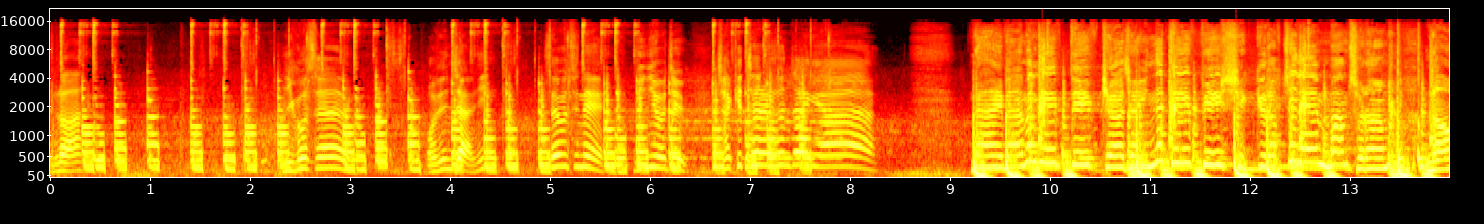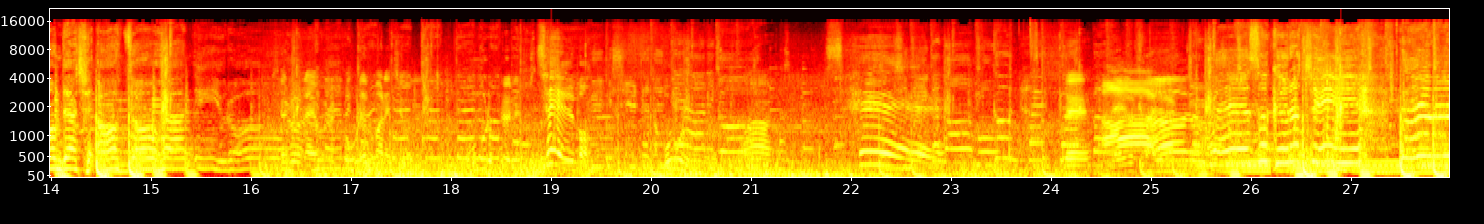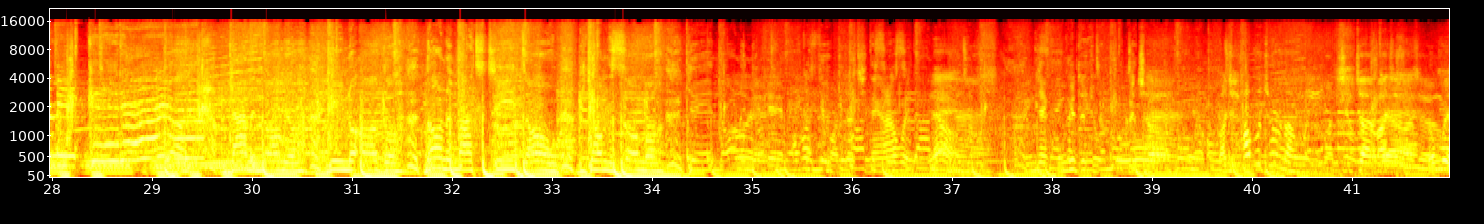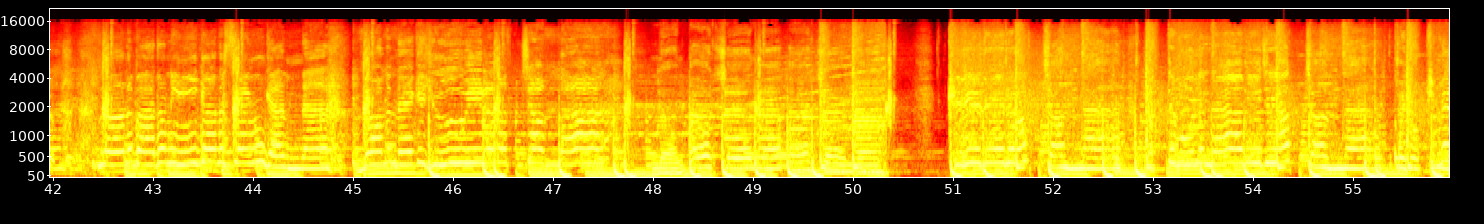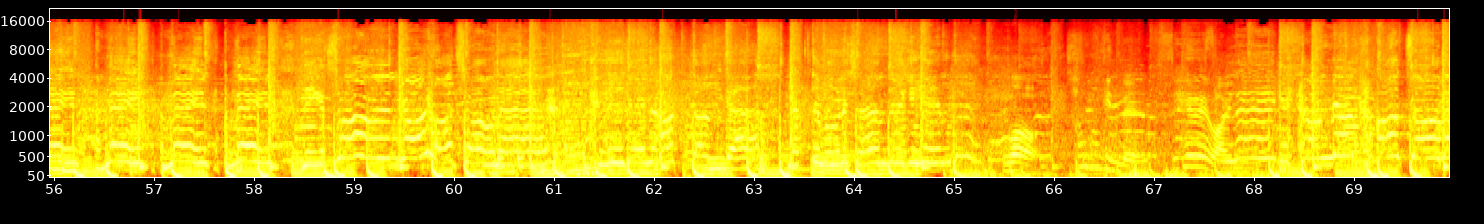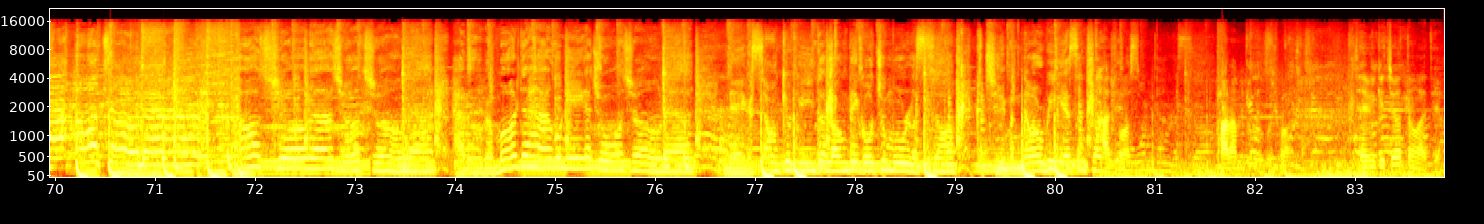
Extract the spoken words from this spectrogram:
일로와. 이곳은 어딘지 아니? 세븐틴의 미니 요집 자켓 촬영 현장이야. 나의 밤은 딥딥 켜져 있는 TV 시끄럽지 내 맘처럼. 넌 대체 어떠한 이유로. 새로운 앨범을 또 오랜만에 찍었는데 몸으로 표현해 새 앨범. 몸으로. 새. 네. 아, 그래서 그렇지 나는 너며 네 너어도 너는 마치 지동. 위험한 서머 이렇게 퍼포먼스 먼저 진행을 하고 있는데요. 굉장히 공기도 좋고. 그쵸. 네. 마치 화보처럼 나오고 있는 것 같아요. 진짜 맞아요 맞아요. 너무 예뻐요. 너를 봐도 네가 나 생각나. 너는 내게 유일한 어쩌나. 난 어쩌나 어쩌나. 그대를 어쩌나. 너 때문에 난 이제 어쩌나 되곡히 매일 매일 한국인데 해외 와 있는 어쩌나 저쩌나. 하루가 멀다 하고 네가 좋아져나 내가 성격이 덜렁대고 좀 몰랐어. 그치만 널 위해선 다 좋았습니다. 바람도 불고 좋아서. 재밌게 찍었던 것 같아요.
